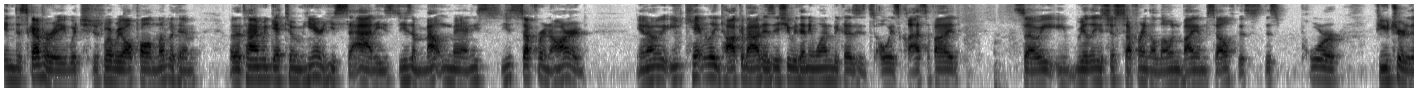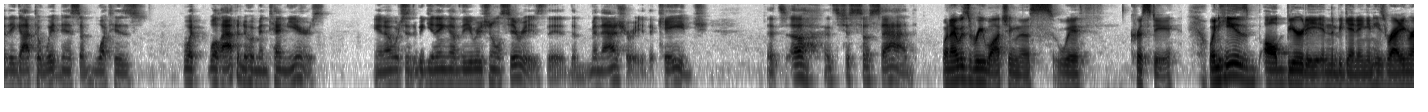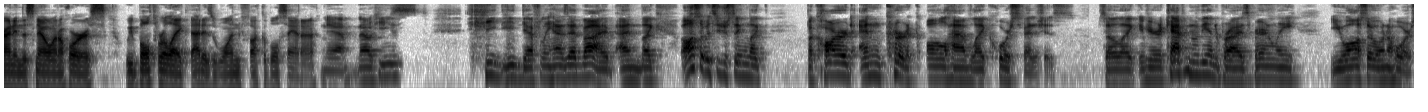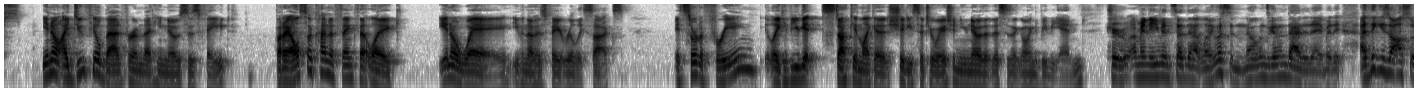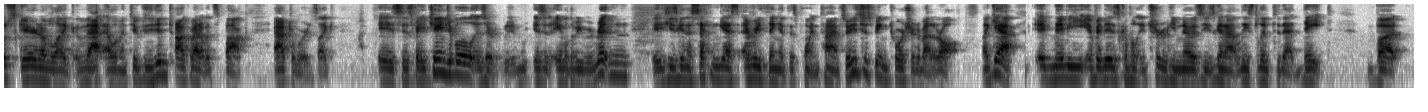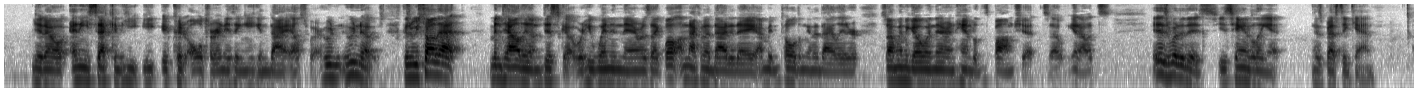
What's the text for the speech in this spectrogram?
in discovery which is where we all fall in love with him by the time we get to him here he's sad. He's he's a mountain man. He's he's suffering hard. You know he can't really talk about his issue with anyone because it's always classified so he, he really is just suffering alone by himself this this poor future that he got to witness of what his what will happen to him in 10 years you know which is the mm-hmm. beginning of the original series the the menagerie the cage. That's oh it's just so sad. When i was rewatching this with christy when he is all beardy in the beginning and he's riding around in the snow on a horse we both were like that is one fuckable santa. Yeah. No he's he he definitely has that vibe and like also it's interesting like Picard and Kirk all have like horse fetishes. So like if you're a captain of the Enterprise, apparently you also own a horse. You know, I do feel bad for him that he knows his fate, but I also kind of think that like in a way, even though his fate really sucks, it's sort of freeing. Like if you get stuck in like a shitty situation, you know that this isn't going to be the end. True. I mean, he even said that like, listen, no one's gonna die today. But it, I think he's also scared of like that element too, because he did talk about it with Spock afterwards. Like, is his fate changeable? Is it is it able to be rewritten? He's going to second guess everything at this point in time. So he's just being tortured about it all. Like, yeah, it maybe if it is completely true, he knows he's going to at least live to that date. But you know, any second he, he it could alter anything. He can die elsewhere. Who who knows? Because we saw that mentality on Disco where he went in there and was like, "Well, I'm not going to die today. I've been told I'm going to die later, so I'm going to go in there and handle this bomb shit." So you know, it's it is what it is. He's handling it as best he can.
